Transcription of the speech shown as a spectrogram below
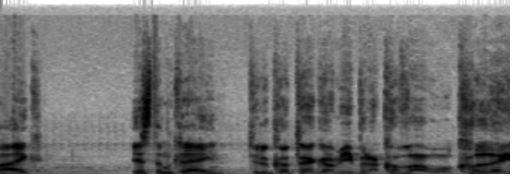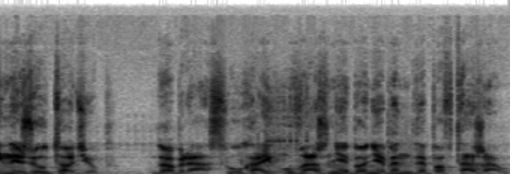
Spike? Jestem Crane. Tylko tego mi brakowało. Kolejny żółtodziób. Dobra, słuchaj uważnie, bo nie będę powtarzał.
